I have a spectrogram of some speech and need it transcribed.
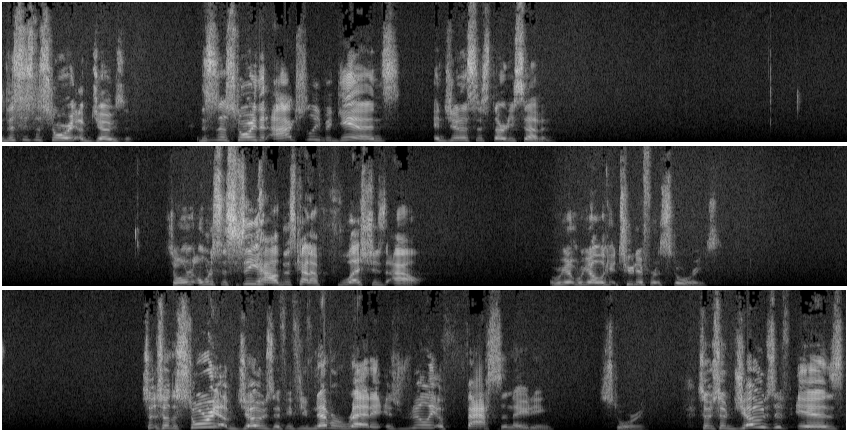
So, this is the story of Joseph. This is a story that actually begins in Genesis 37. So, I want us to see how this kind of fleshes out. We're going we're to look at two different stories. So, so, the story of Joseph, if you've never read it, is really a fascinating story. So, so Joseph is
